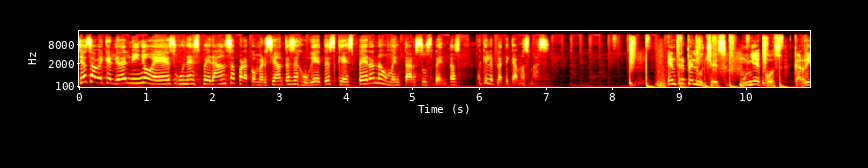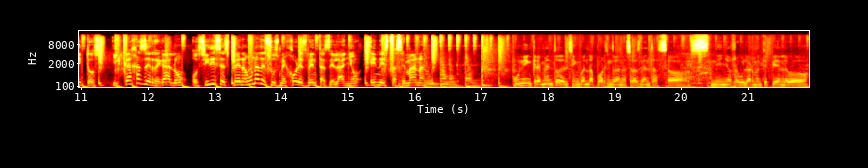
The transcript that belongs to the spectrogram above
Ya sabe que el Día del Niño es una esperanza para comerciantes de juguetes que esperan aumentar sus ventas. Aquí le platicamos más. Entre peluches, muñecos, carritos y cajas de regalo, Osiris espera una de sus mejores ventas del año en esta semana un incremento del 50% de nuestras ventas. Los niños regularmente piden luego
